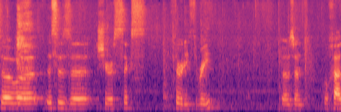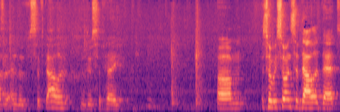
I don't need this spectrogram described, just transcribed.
so uh, this is uh, shiur 633. Those on Uchaz, the end of Sif Dalad, and do Sif Hey. Um, so we saw in Sif Dalad that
